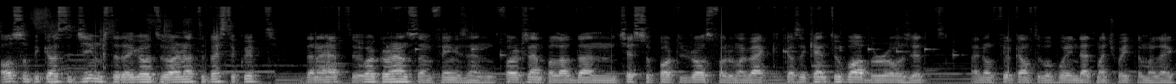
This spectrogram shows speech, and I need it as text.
Also because the gyms that I go to are not the best equipped, then I have to work around some things and for example I've done chest supported rows for my back because I can't do barbell rows yet. I don't feel comfortable putting that much weight on my leg.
